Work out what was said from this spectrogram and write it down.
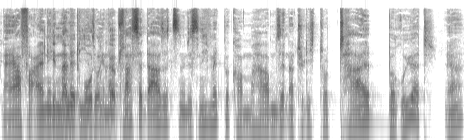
Naja, vor allen Dingen Kinder alle, die so in der Klasse da sitzen und es nicht mitbekommen haben, sind natürlich total berührt. Ja?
